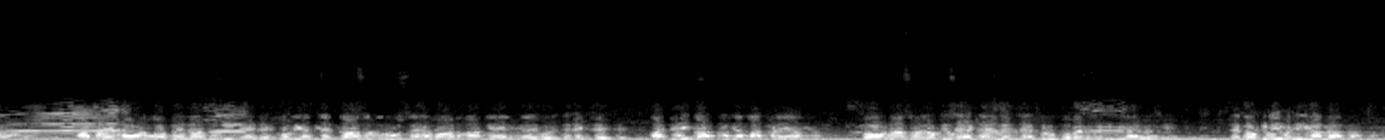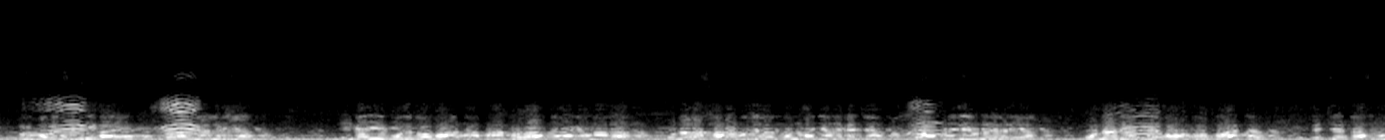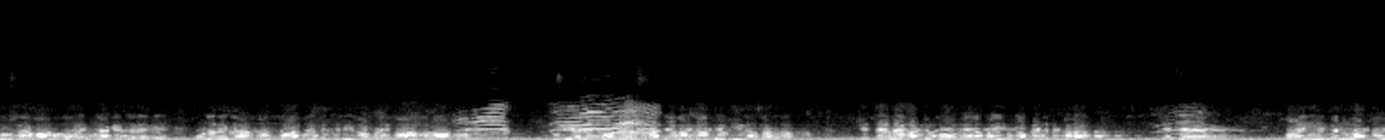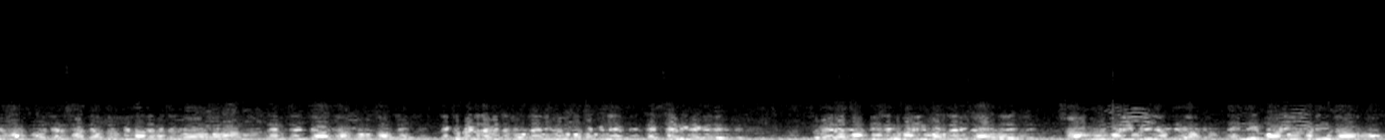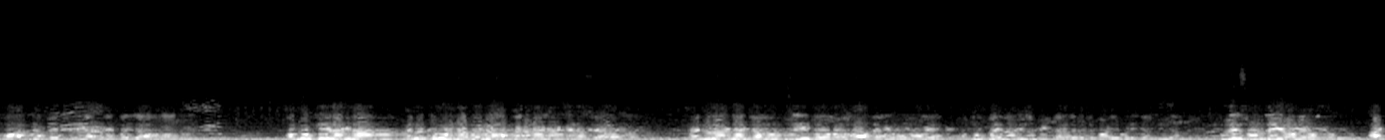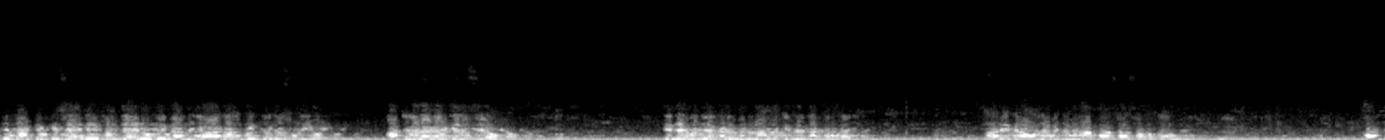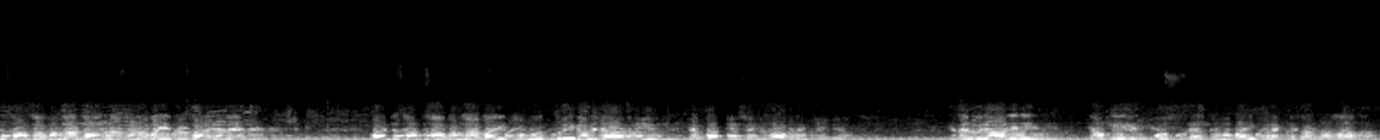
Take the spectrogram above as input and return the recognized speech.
ਆਪਣੇ ਆਉਣ ਤੋਂ ਪਹਿਲਾਂ ਤੁਸੀਂ ਇਹ ਦੇਖੋ ਵੀ ਇੱਥੇ 10 ਗੁਰੂ ਸਹਿਬਾਨ ਆ ਕੇ ਗਏ ਹੋਏ ਤੇ ਇੱਥੇ। ਆ ਜਿਹੜੀ ਧਰਤੀ ਤੇ ਆਪਾਂ ਖੜੇ ਆ ਗੌਰ ਨਾਲ ਸੁਣਿਓ ਕਿਸੇ ਟਾਈਮ ਇੱਥੇ ਗੁਰੂ ਗੋਬਿੰਦ ਸਿੰਘ ਜੀ ਆਏ ਹੋਏ ਸੀ। ਦੇਖੋ ਕਿੰਨੀ ਵੱਡੀ ਗੱਲ ਆ। ਗੁਰੂ ਗੋਬਿੰਦ ਸਿੰਘ ਜੀ ਆਏ, ਲੜਾਈਆਂ ਲੜੀਆਂ। ਠੀਕ ਹੈ ਜੀ, ਉਹਦੇ ਤੋਂ ਬਾਅਦ ਆਪਣਾ ਪਰਿਵਾਰ ਚਲਾ ਗਿਆ ਉਹਨਾਂ ਦਾ। ਉਹਨਾਂ ਦਾ ਸਾਰਾ ਕੁਝ ਉਹ ਲੜਾਈਆਂ ਦੇ ਵਿੱਚ ਜੋ ਆਪਣੇ ਲਈ ਉਹਨਾਂ ਨੇ ਲੜੀਆਂ। ਉਹਨਾਂ ਦੇ ਇੱਥੇ ਆਉਣ ਤੋਂ ਬਾਅਦ 'ਚ ਵਿੱਚੇ 10 ਗੁਰੂ ਸਾਹਿਬਾਨ ਹੋਰ ਇੱਕ ਜਾ ਕੇ ਚਲੇ ਗਏ। ਉਹਨਾਂ ਦੇ ਜਾਣ ਤੋਂ ਬਾਅਦ ਦੇ ਵਿੱਚ ਵੀ ਆਪਣੇ ਆਹ ਹਾਲਾਤ ਨੇ। ਤੁਸੀਂ ਇਹ ਦੇਖੋ ਕਿ ਸਾਡੇ ਵਰਗਾ ਵੀ ਕੀ ਕਰ ਸਕਦਾ? ਜਿੱਥੇ ਮੈਂ ਅੱਜ ਬੋਲ ਰਿਹਾ ਬਾਈ ਆ ਪਿੰਡ 'ਚ ਖੜਾ। ਇੱਥੇ ਪਾਣੀ ਮੈਨੂੰ ਲੱਗਦਾ ਵੀ ਹਰ ਜਿਹੜੇ ਸਾਡੇ ਉਧਰ ਪਿੰਡਾਂ ਦੇ ਵਿੱਚ ਨਾਰਮਲ ਤਿੰਨ ਤਿੰਨ, ਚਾਰ ਚਾਰ ਗੁਰੂ ਘਰ ਨੇ ਇੱਕ ਪਿੰਡ ਦੇ ਵਿੱਚ ਛੋਟੇ ਨਹੀਂ, ਮੈਨੂੰ ਪਤਾ ਕਿੰਨੇ। ਇੱਥੇ ਵੀ ਨੇ ਕਹਿੰਦੇ। ਸਵੇਰੇ ਪਾਟੀ ਸਿੰਘ ਬਾਣੀ ਪੜ੍ਹਦੇ ਨੇ 4 ਵਜੇ। ਸ਼ਾਮ ਨੂੰ ਬਾਣੀ ਪੜ੍ਹੀ ਜਾਂਦੀ ਆ। ਇੰਨੀ ਬਾਣੀ ਪੜ੍ਹੀ ਜਾਣ ਤੋਂ ਬਾਅਦ ਦੇ ਵਿੱਚ ਵੀ ਆਪਣੇ ਬਈ ਆਹ ਹਾਲਾਤ ਤੁਹਾਨੂੰ ਕੀ ਲੱਗਦਾ? ਮੈਨੂੰ ਝੂਠ ਨਾ ਬੋਲੋ, ਹੱਥ ਖੜਾ ਕਰਕੇ ਦੱਸਿਓ। ਮੈਨੂੰ ਲੱਗਦਾ ਜਦੋਂ ਤੁਸੀਂ 2-2 ਸਾਲ ਦੇ ਵੀ ਹੋਵੋਗੇ, ਉਦੋਂ ਪਹਿਲਾਂ ਵੀ ਸਪੀਕਰਾਂ ਦੇ ਵਿੱਚ ਬਾਣੀ ਪੜ੍ਹੀ ਜਾਂਦੀ ਆ। ਤੁਸੀਂ ਸੁਣਦੇ ਹੀ ਹੋਣੇ ਹੋ। ਅੱਜ ਤੱਕ ਕਿਸੇ ਵੀ ਬੰਦੇ ਨੂੰ ਕੋਈ ਗੱਲ ਯਾਦ ਆ ਸਪੀਕਰ ਤੋਂ ਸੁਣੀ ਹੋਈ? ਹੱਥ ਖੜਾ ਕਰਕੇ ਦੱਸਿਓ। ਕਿੰਨੇ ਬੰਦੇ ਖੜੇ? ਮੈਨੂੰ ਲੱਗਦਾ ਕਿੰਨੇ ਤੱਕ ਹੋਊਗਾ ਜੀ। ਸਾਰੇ ਗਰਾਊਂਡ ਦੇ ਵਿੱਚ ਮੇਰਾ 5-700 ਬੰਦਾ ਹੋਊਗਾ। 5-700 ਬੰਦਾ ਗੌਰ ਨਾਲ ਸੁਣੋ ਬਾਈ ਇੱਧਰ ਸਾਰੇ ਜਣੇ। 5-700 ਬੰਦਾ ਬਾਈ, ਤੁਹਾਨੂੰ ਇੱਕ ਗੱਲ ਯਾਦ ਨਹੀਂ ਕਿ ਪਾਠੀ ਸਿੰਘ ਸਾਹਿਬ ਨੇ ਕੀ ਕਿਹਾ। ਕਿਸੇ ਨੂੰ ਯਾਦ ਹੀ ਨਹੀਂ, ਕਿਉਂਕਿ ਉਸ ਸਿਸਟਮ ਨੂੰ ਬਾਈ ਕਰੈਕਟ ਕਰਨ ਵਾਲਾ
